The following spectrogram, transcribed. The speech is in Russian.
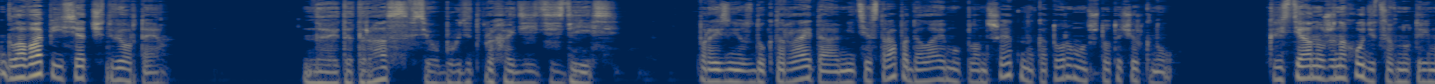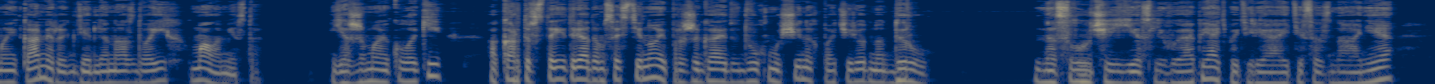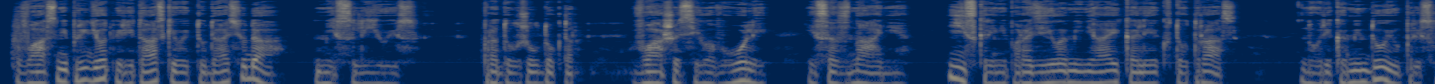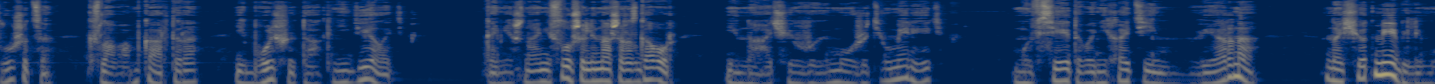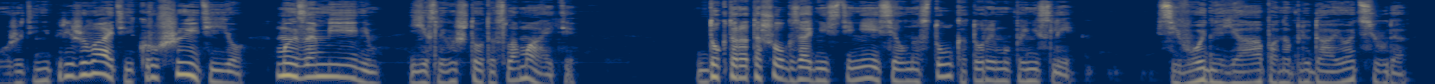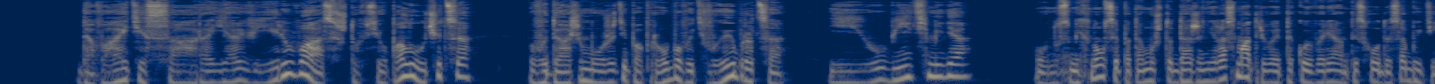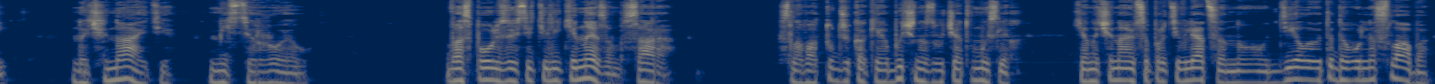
Глава 54. «На этот раз все будет проходить здесь», — произнес доктор Райт, а медсестра подала ему планшет, на котором он что-то черкнул. Кристиан уже находится внутри моей камеры, где для нас двоих мало места. Я сжимаю кулаки, а Картер стоит рядом со стеной и прожигает в двух мужчинах поочередно дыру. «На случай, если вы опять потеряете сознание», «Вас не придет перетаскивать туда-сюда, мисс Льюис», — продолжил доктор. «Ваша сила воли и сознания искренне поразила меня и коллег в тот раз, но рекомендую прислушаться к словам Картера и больше так не делать. Конечно, они слушали наш разговор, иначе вы можете умереть. Мы все этого не хотим, верно?» Насчет мебели можете не переживать и крушить ее. Мы заменим, если вы что-то сломаете. Доктор отошел к задней стене и сел на стул, который ему принесли. Сегодня я понаблюдаю отсюда. Давайте, Сара, я верю в вас, что все получится. Вы даже можете попробовать выбраться и убить меня. Он усмехнулся, потому что даже не рассматривает такой вариант исхода событий. «Начинайте, мистер Ройл». «Воспользуйся телекинезом, Сара». Слова тут же, как и обычно, звучат в мыслях. Я начинаю сопротивляться, но делаю это довольно слабо,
